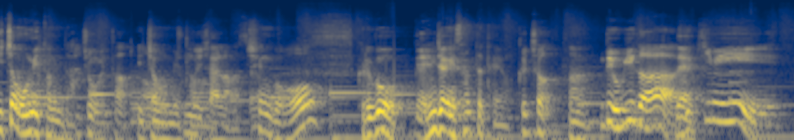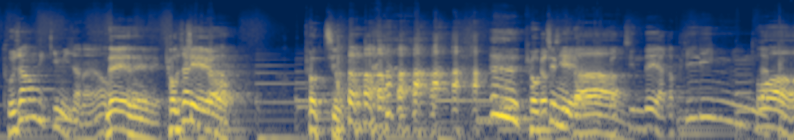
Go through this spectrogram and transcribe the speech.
2.5m입니다. 2.5m. 2.5m. 충분히 잘 나왔어요. 친구 그리고 네. 굉장히 산뜻해요. 그쵸. 어. 근데 여기가 네. 느낌이 도장 느낌이잖아요. 네네 벽지예요. 벽지. 벽지입니다. 벽지인데 약간 필름 같은 와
